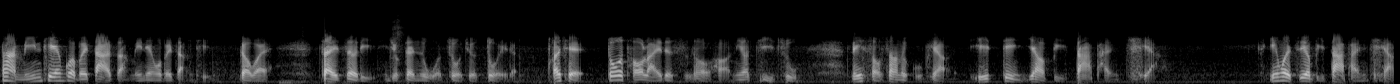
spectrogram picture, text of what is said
那明天会不会大涨？明天会不会涨停？各位在这里你就跟着我做就对了。而且多头来的时候哈，你要记住。你手上的股票一定要比大盘强，因为只有比大盘强，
